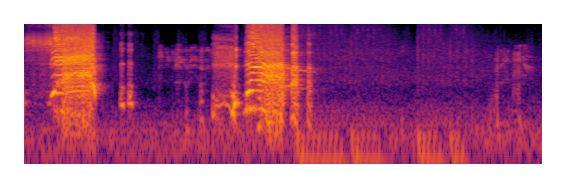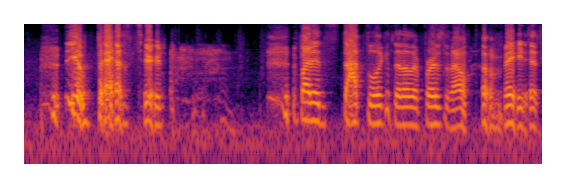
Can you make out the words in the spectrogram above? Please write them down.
Shit! no! you bastard! If I didn't stop to look at that other person, I would have made it.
